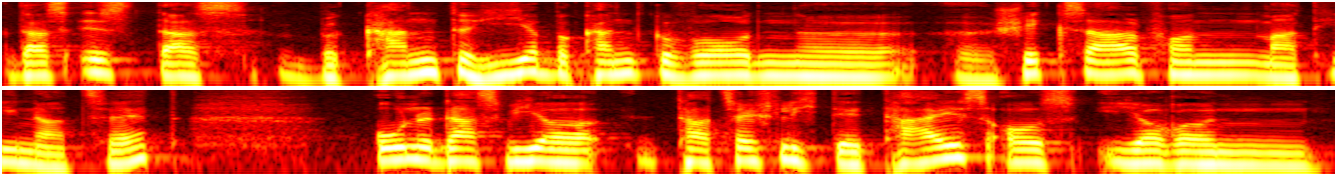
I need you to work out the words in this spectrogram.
Das ist das bekannte, hier bekannt gewordene äh, Schicksal von Martina Z, ohne dass wir tatsächlich Details aus ihren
